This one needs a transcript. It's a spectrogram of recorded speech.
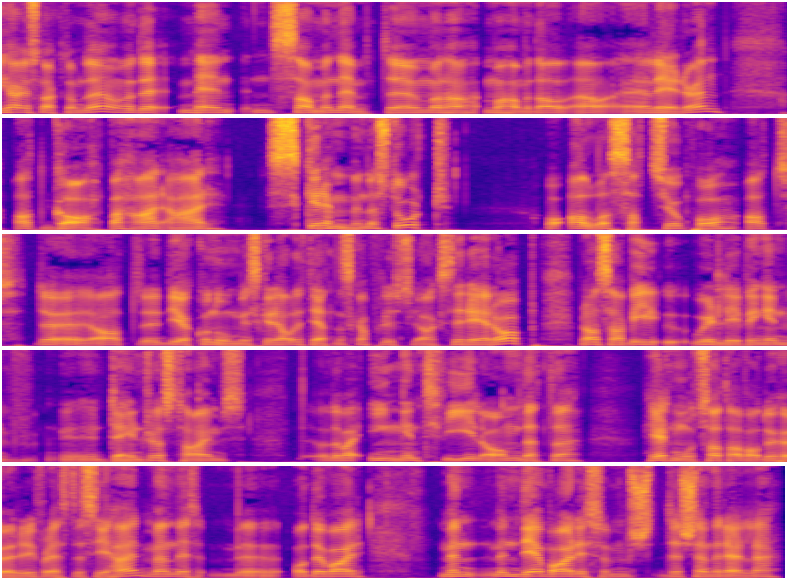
Vi har jo snakket om det, og det men samme nevnte Mohammed al-Alerian, at gapet her er skremmende stort. Og alle satser jo på at, det, at, de økonomiske realitetene skal plutselig akselerere opp. Men han sa vi, we're living in dangerous times. Og det var ingen tvil om dette Helt motsatt av hva du hører de fleste si her. Men det, eh, det var, men, men det var liksom det generelle.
